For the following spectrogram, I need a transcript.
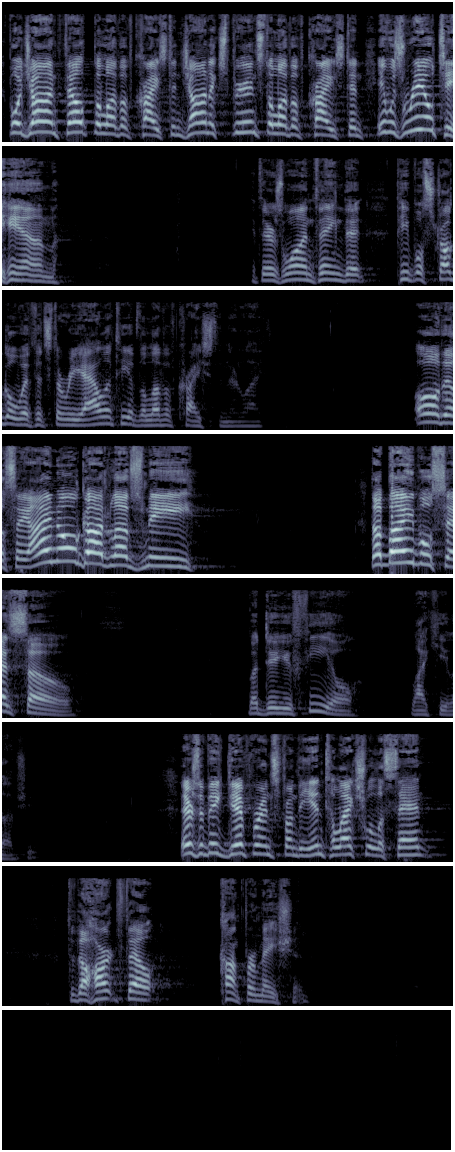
Boy, John felt the love of Christ, and John experienced the love of Christ, and it was real to him. If there's one thing that people struggle with, it's the reality of the love of Christ in their life. Oh, they'll say, I know God loves me. The Bible says so. But do you feel like He loves you? There's a big difference from the intellectual assent to the heartfelt confirmation.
